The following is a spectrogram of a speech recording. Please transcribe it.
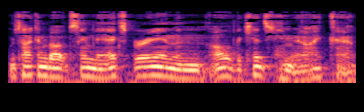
We're talking about same day expiry, and then all of the kids came in. I kind of,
